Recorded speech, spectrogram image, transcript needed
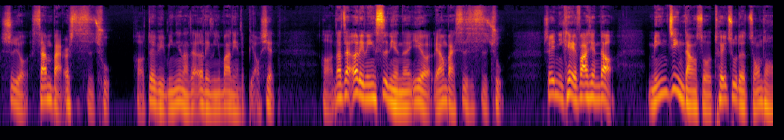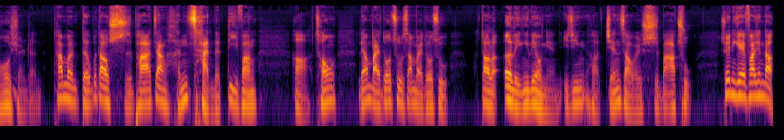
是有三百二十四处。好，对比民进党在二零零八年的表现。好，那在二零零四年呢，也有两百四十四处。所以你可以发现到，民进党所推出的总统候选人，他们得不到十趴这样很惨的地方，哈，从两百多处、三百多处，到了二零一六年，已经哈减少为十八处。所以你可以发现到，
